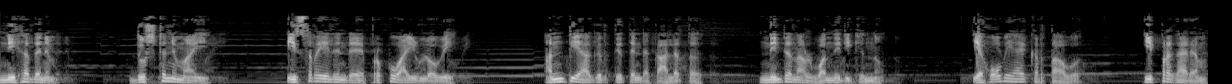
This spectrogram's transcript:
നിഹതനും ദുഷ്ടനുമായി ഇസ്രയേലിന്റെ പ്രഭുവായുള്ളവേ അന്ത്യാകൃത്യത്തിന്റെ കാലത്ത് നിന്റെ നാൾ വന്നിരിക്കുന്നു. യഹോവയായ കർത്താവ് ഇപ്രകാരം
